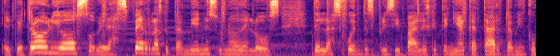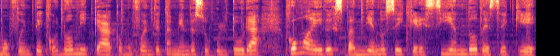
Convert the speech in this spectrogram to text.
el petróleo, sobre las perlas, que también es una de, los, de las fuentes principales que tenía Qatar también como fuente económica, como fuente también de su cultura, cómo ha ido expandiéndose y creciendo desde que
